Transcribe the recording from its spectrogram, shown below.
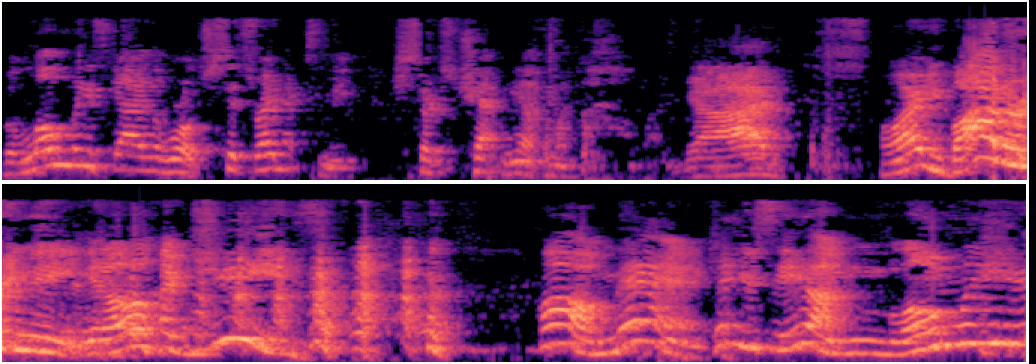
The loneliest guy in the world. She sits right next to me. She starts chatting me up. I'm like, oh my god, why are you bothering me? You know, like, jeez. Oh man, can you see I'm lonely here?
